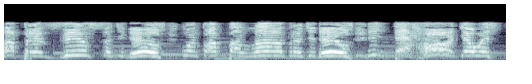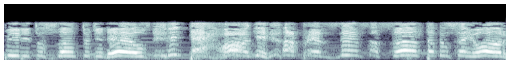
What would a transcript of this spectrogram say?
à presença de Deus, quanto à palavra de Deus, interrogue ao Espírito Santo de Deus interrogue a presença santa do Senhor,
